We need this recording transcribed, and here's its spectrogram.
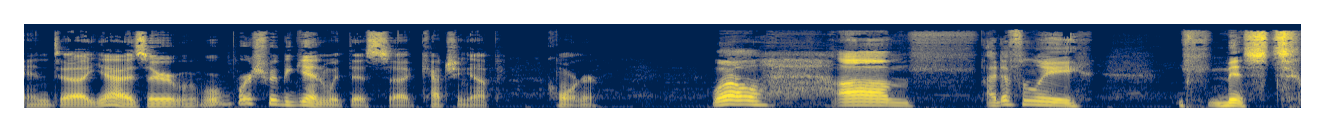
And uh, yeah, is there where, where should we begin with this uh, catching up corner? Well, um, I definitely missed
